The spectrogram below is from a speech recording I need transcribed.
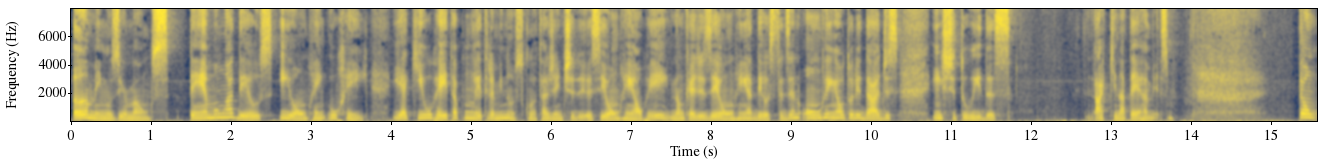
Amem os irmãos, temam a Deus e honrem o rei. E aqui o rei tá com letra minúscula, tá, gente? Esse honrem ao rei não quer dizer honrem a Deus, tá dizendo honrem autoridades instituídas aqui na terra mesmo. Então,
